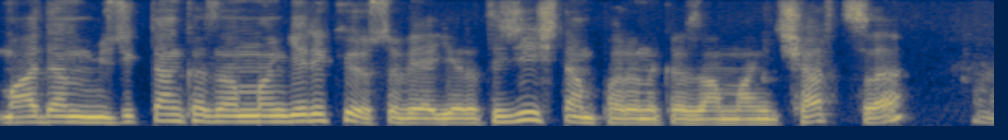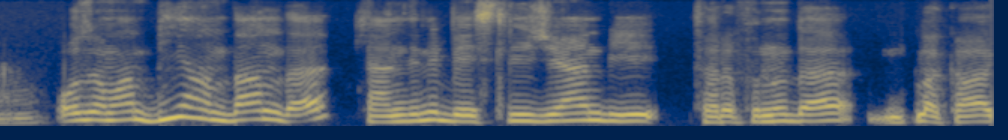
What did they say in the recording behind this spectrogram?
madem müzikten kazanman gerekiyorsa veya yaratıcı işten paranı kazanman şartsa o zaman bir yandan da kendini besleyeceğin bir tarafını da mutlaka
